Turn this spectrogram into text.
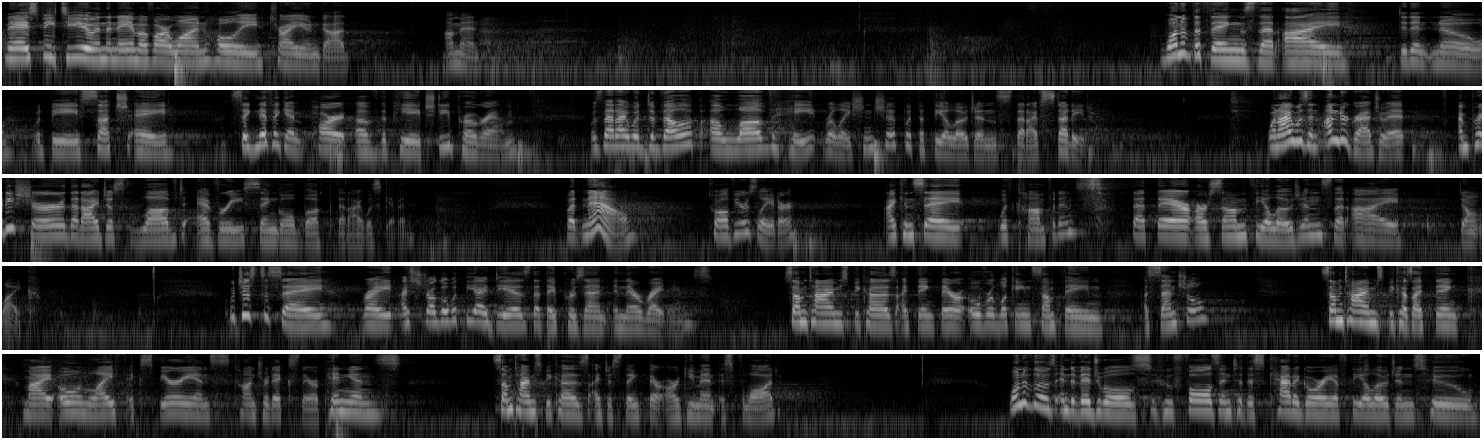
May I speak to you in the name of our one holy triune God. Amen. One of the things that I didn't know would be such a significant part of the PhD program was that I would develop a love hate relationship with the theologians that I've studied. When I was an undergraduate, I'm pretty sure that I just loved every single book that I was given. But now, 12 years later, I can say with confidence that there are some theologians that I don't like. Which is to say, right, I struggle with the ideas that they present in their writings. Sometimes because I think they're overlooking something essential, sometimes because I think my own life experience contradicts their opinions, sometimes because I just think their argument is flawed. One of those individuals who falls into this category of theologians who,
